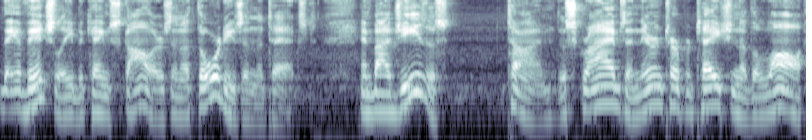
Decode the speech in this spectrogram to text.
They eventually became scholars and authorities in the text. And by Jesus' time, the scribes and their interpretation of the law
